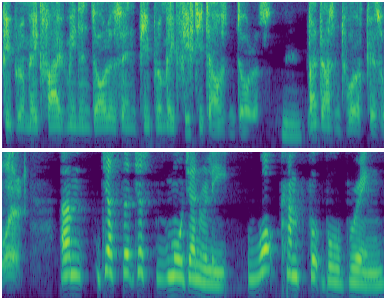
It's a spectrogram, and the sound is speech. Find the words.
people who make five million dollars and people who make fifty thousand dollars. Hmm. That doesn't work as well. Um, just uh, just more generally, what can football bring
